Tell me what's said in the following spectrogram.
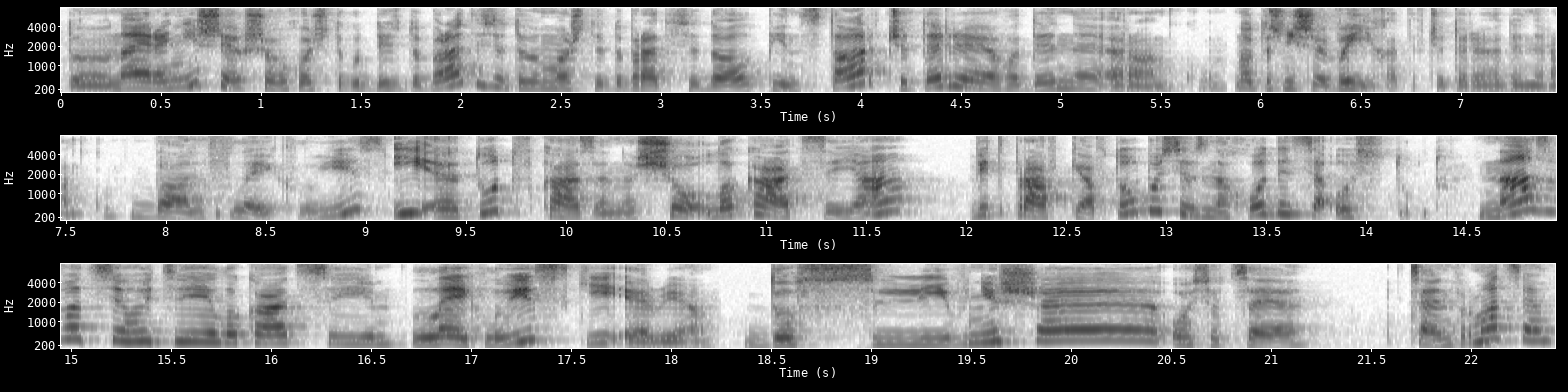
То найраніше, якщо ви хочете кудись добиратися, то ви можете добратися до Alpine Star 4 години ранку. Ну, точніше, виїхати в 4 години ранку. Banff Lake Louise. І е, тут вказано, що локація. Відправки автобусів знаходиться ось тут. Назва цього цієї локації Lake Louise Ski Area. Дослівніше, ось оце ця інформація.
